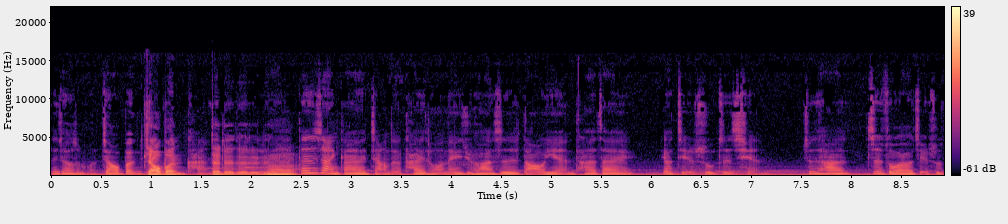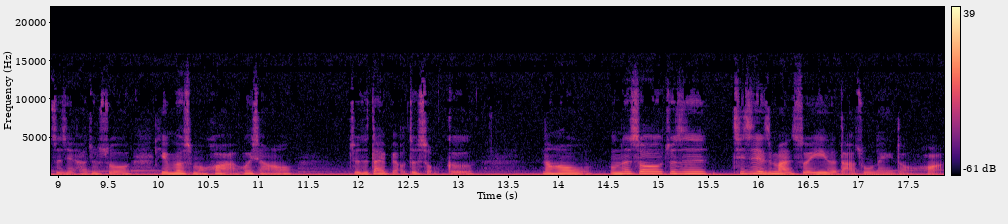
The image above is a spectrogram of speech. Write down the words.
那叫什么脚本？脚本看，对对对对对。嗯、但是像你刚才讲的开头那一句话，是导演他在要结束之前，就是他制作要结束之前，他就说有没有什么话会想要，就是代表这首歌。然后我那时候就是其实也是蛮随意的打出那一段话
